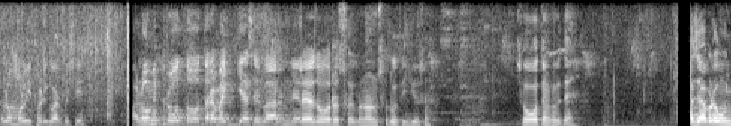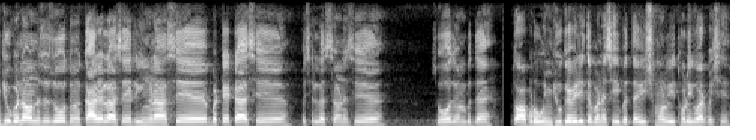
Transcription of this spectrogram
હલો મળવી થોડીક વાર પછી. હલો મિત્રો તો અત્યારે વાગી ગયા છે બાર ને જો રસોઈ બનાવવાનું શરૂ થઈ ગયું છે. જોવો તમે બધા. આજે આપણે ઊંધિયું બનાવવાનું છે જોવો તમે કારેલા છે રીંગણા છે બટેટા છે પછી લસણ છે જોવો તમે બધા. તો આપણું ઊંધિયું કેવી રીતે બને છે એ બતાવીશ મળવી થોડીક વાર પછી.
